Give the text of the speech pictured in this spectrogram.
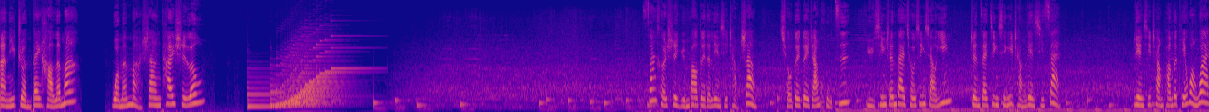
那你准备好了吗？我们马上开始喽！三河市云豹队的练习场上，球队队长虎兹与新生代球星小樱正在进行一场练习赛。练习场旁的铁网外，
